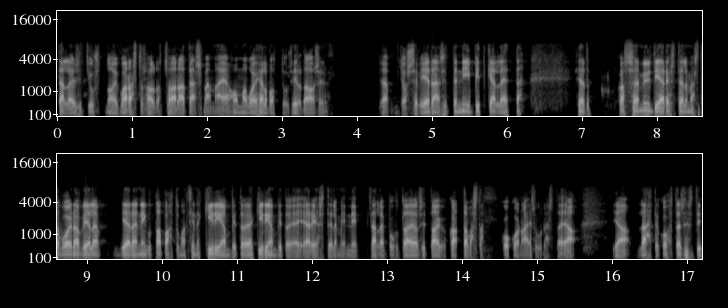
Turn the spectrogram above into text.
Tällöin sitten just noin varastosaldot saadaan täsmäämään ja homma voi helpottua siltä osin. Ja jos se viedään sitten niin pitkälle, että sieltä kassa- ja myyntijärjestelmästä voidaan vielä viedä niin kuin tapahtumat sinne kirjanpitojen ja kirjanpitojen järjestelmiin, niin tällä puhutaan jo sitten aika kattavasta kokonaisuudesta ja, ja lähtökohtaisesti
